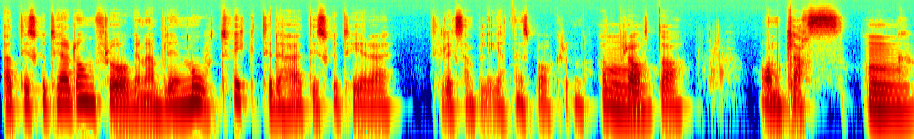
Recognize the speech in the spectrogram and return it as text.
att diskutera de frågorna blir en motvikt till det här att diskutera till exempel etnisk bakgrund. Att mm. prata om klass och, mm.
